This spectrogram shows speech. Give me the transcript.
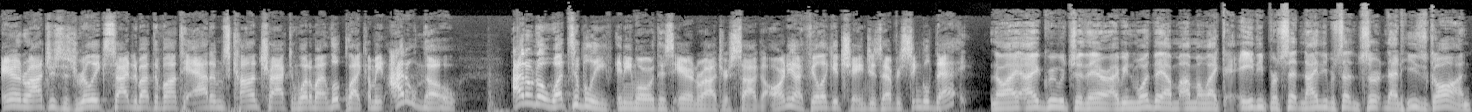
Aaron Rodgers is really excited about Davante Adams' contract and what it might look like. I mean, I don't know. I don't know what to believe anymore with this Aaron Rodgers saga. Arnie, I feel like it changes every single day. No, I, I agree with you there. I mean, one day I'm I'm like eighty percent, ninety percent certain that he's gone.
